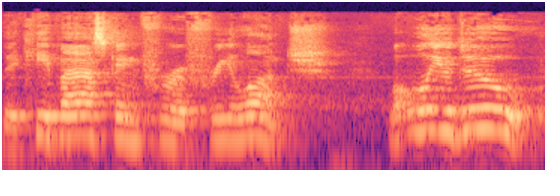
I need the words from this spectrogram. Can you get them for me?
they keep asking for a free lunch. What will you do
